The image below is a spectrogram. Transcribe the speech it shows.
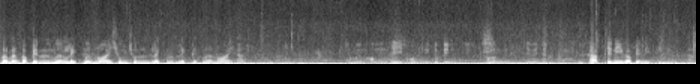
นอกนั้นก็เป็นเมืองเล็กเมืองน้อยชุมชนเล็กเล็กเล็กน้อยๆครับ ในเมืองของไอ้ภูมินี่ก็เป็นเมืองหนึ่งใช่ไหมฮะครับที่นี่ก็เป็นอีกที่หนึ่งครับ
